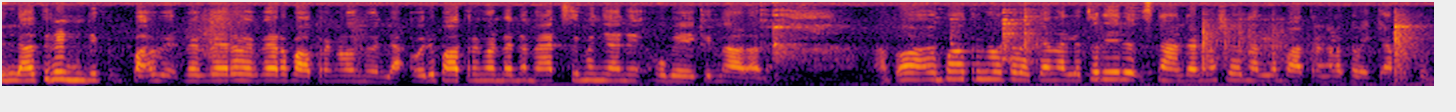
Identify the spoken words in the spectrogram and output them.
എല്ലാത്തിനും വെവ്വേറെ വെവ്വേറെ പാത്രങ്ങളൊന്നുമില്ല. ഒരു പാത്രം കൊണ്ട് തന്നെ മാക്സിമം ഞാൻ ഉപയോഗിക്കുന്ന ആളാണ്. അപ്പോൾ പാത്രങ്ങളൊക്കെ വെക്കാൻ നല്ല ചെറിയൊരു സ്റ്റാൻഡാണ് പക്ഷേ നല്ല പാത്രങ്ങളൊക്കെ വെക്കാൻ പറ്റും.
